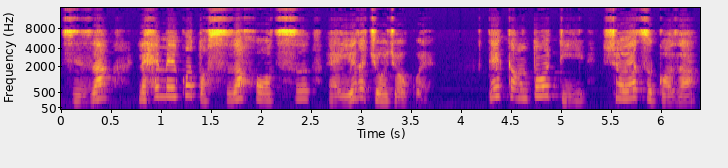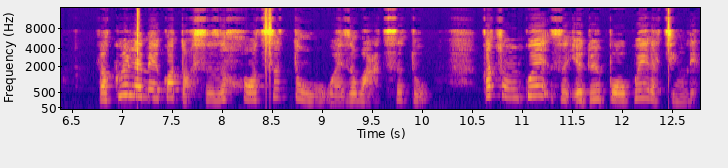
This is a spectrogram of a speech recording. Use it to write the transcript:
其实，辣海美国读书个好处还有得交交关，但讲到底，小叶子觉着，勿管辣美国读书是好处多还是坏处多，搿总归是一段宝贵个经历。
